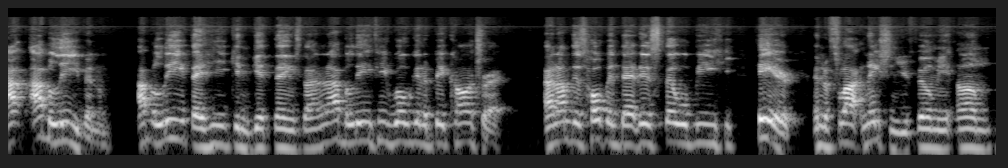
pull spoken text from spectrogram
I, I believe in him. I believe that he can get things done, and I believe he will get a big contract. And I'm just hoping that it still will be here in the Flock Nation. You feel me? Um,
